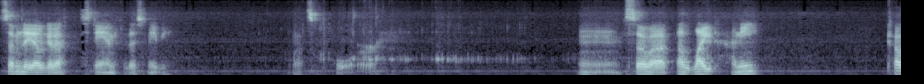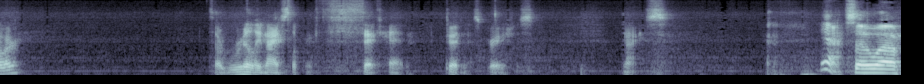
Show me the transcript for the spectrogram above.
Someday I'll get a stand for this, maybe. Let's pour. Mm, so uh, a light honey color. It's a really nice looking thick head. Goodness gracious. Nice. Yeah, so uh,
